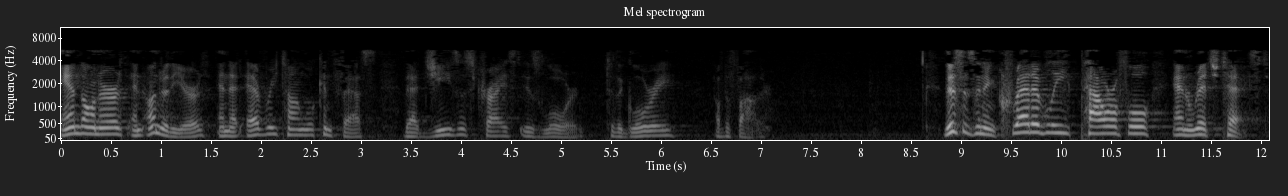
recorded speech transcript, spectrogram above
and on earth and under the earth, and that every tongue will confess that Jesus Christ is Lord to the glory of the Father. This is an incredibly powerful and rich text.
